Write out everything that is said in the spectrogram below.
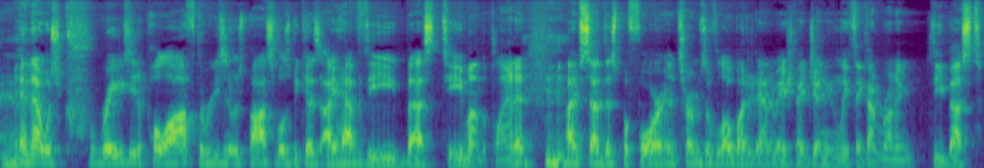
and that was crazy to pull off the reason it was possible is because i have the best team on the planet i've said this before in terms of low budget animation i genuinely think i'm running the best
